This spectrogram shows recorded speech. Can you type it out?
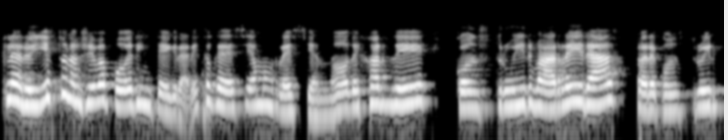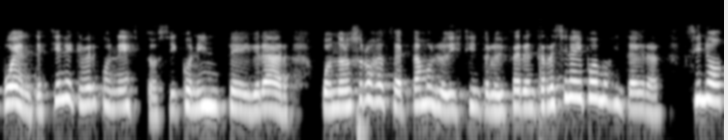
Claro, y esto nos lleva a poder integrar, esto que decíamos recién, ¿no? Dejar de construir barreras para construir puentes. Tiene que ver con esto, ¿sí? Con integrar. Cuando nosotros aceptamos lo distinto, lo diferente, recién ahí podemos integrar. Si no,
